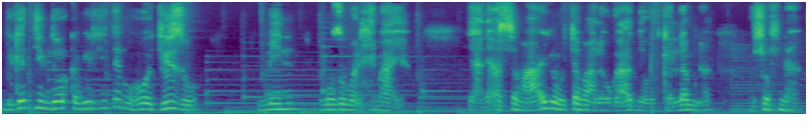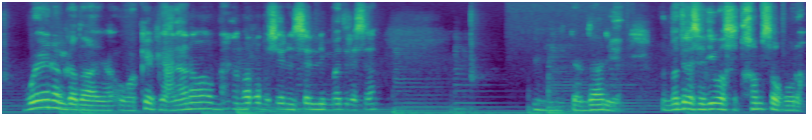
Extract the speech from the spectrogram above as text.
بيقدم دور كبير جدا وهو جزء من نظم الحماية. يعني هسه مع أي مجتمع لو قعدنا وتكلمنا وشفنا وين القضايا وكيف. يعني أنا إحنا مرة مشينا نسلم مدرسة في تنزانيا. المدرسة دي وسط خمسة غرف.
